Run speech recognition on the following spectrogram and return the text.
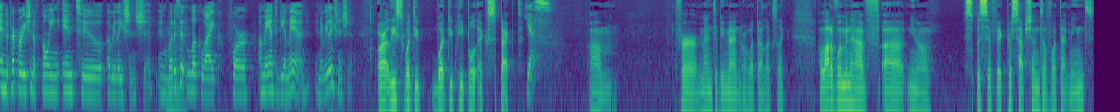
and the preparation of going into a relationship, and what does it look like for a man to be a man in a relationship? Or at least what do what do people expect Yes. um for men to be men or what that looks like? A lot of women have uh, you know, specific perceptions of what that means.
